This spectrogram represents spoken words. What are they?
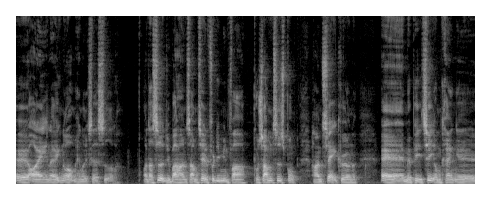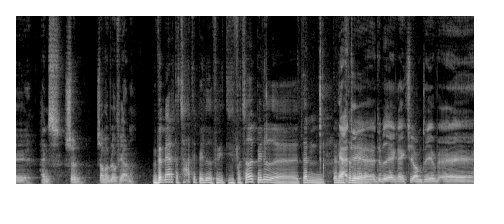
øh, og jeg aner ikke noget om, at Henrik Sass sidder der. Og der sidder de jo bare og har en samtale, fordi min far på samme tidspunkt har en sag kørende øh, med PET omkring øh, hans søn, som er blevet fjernet. Hvem er det, der tager det billede? Fordi de får taget et billede øh, den, den Ja, det, det ved jeg ikke rigtigt om det. Øh,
